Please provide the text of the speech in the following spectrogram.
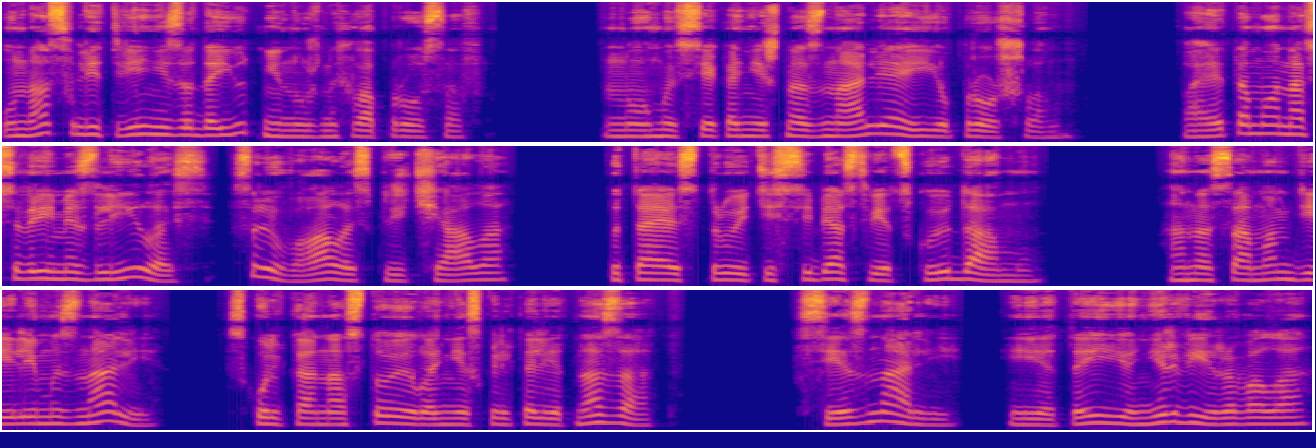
У нас в Литве не задают ненужных вопросов. Но мы все, конечно, знали о ее прошлом. Поэтому она все время злилась, срывалась, кричала, пытаясь строить из себя светскую даму. А на самом деле мы знали, сколько она стоила несколько лет назад. Все знали, и это ее нервировало.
